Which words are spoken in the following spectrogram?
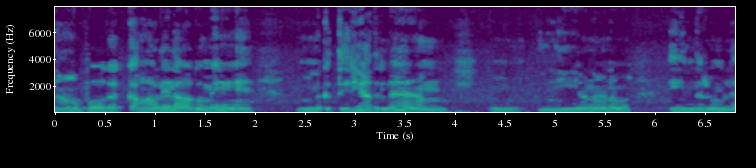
நான் போக காலையில் ஆகுமே. உனக்கு தெரியாதுல்ல? நீயும் நானும் இந்த ரூம்ல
